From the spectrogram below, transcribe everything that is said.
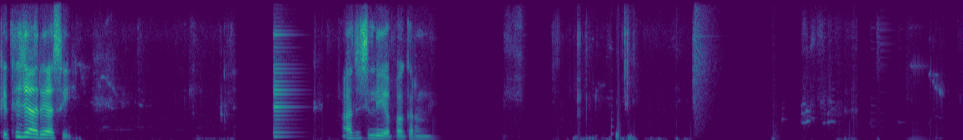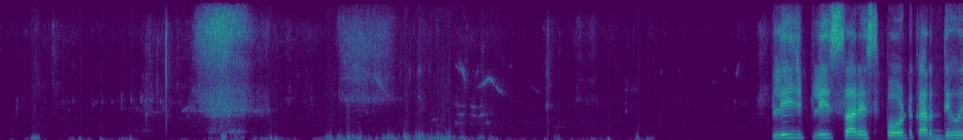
ਕਿੱਥੇ ਜਾ ਰਿਹਾ ਸੀ? ਅੱਜ ਚਲੀ ਆਪਾਂ ਕਰਨ। ਪਲੀਜ਼ ਪਲੀਜ਼ ਸਾਰੇ ਸਪੋਰਟ ਕਰ ਦਿਓ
